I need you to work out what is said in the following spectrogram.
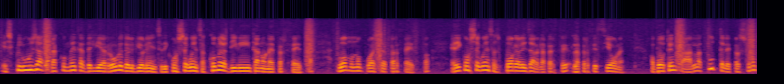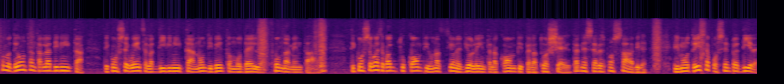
esclusa da commettere degli errori o delle violenze, di conseguenza come la divinità non è perfetta, l'uomo non può essere perfetto e di conseguenza può realizzare la, perfe- la perfezione o può tentarla tutte le persone come devono tentare la divinità. Di conseguenza la divinità non diventa un modello fondamentale, di conseguenza quando tu compi un'azione violenta, la compi per la tua scelta, ne sei responsabile. Il monoteista può sempre dire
